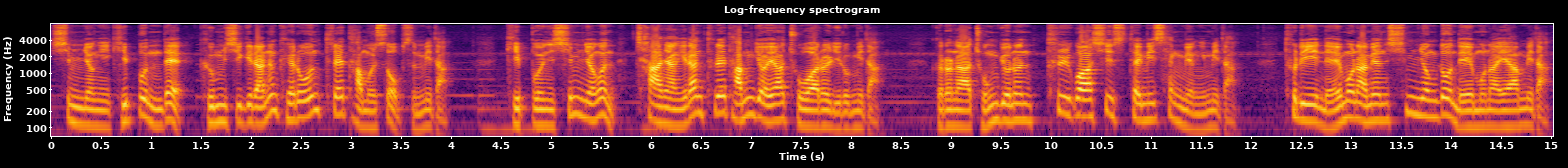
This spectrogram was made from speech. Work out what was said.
심령이 기쁜데 금식이라는 괴로운 틀에 담을 수 없습니다. 기쁜 심령은 찬양이란 틀에 담겨야 조화를 이룹니다. 그러나 종교는 틀과 시스템이 생명입니다. 틀이 네모나면 심령도 네모나야 합니다.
